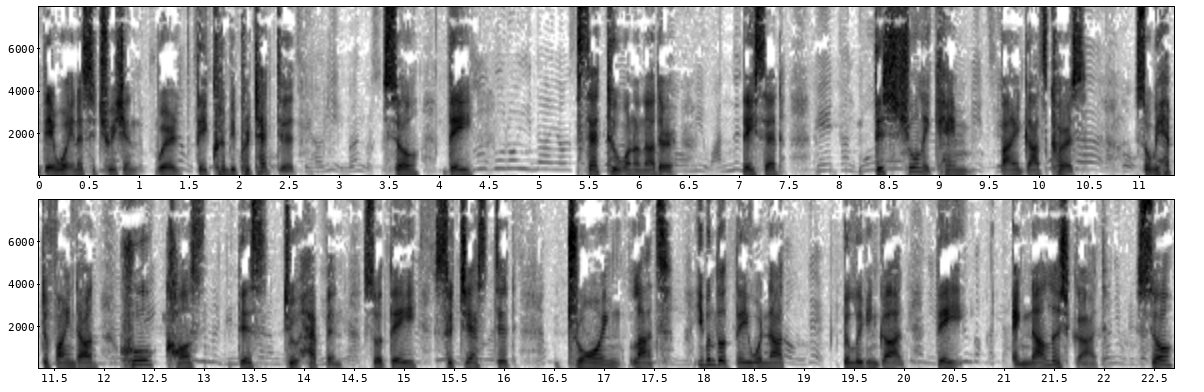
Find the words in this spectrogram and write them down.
they were in a situation where they couldn't be protected. So they said to one another, they said, This surely came by God's curse. So we have to find out who caused this to happen. So they suggested drawing lots. Even though they were not believing God, they acknowledged God. So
